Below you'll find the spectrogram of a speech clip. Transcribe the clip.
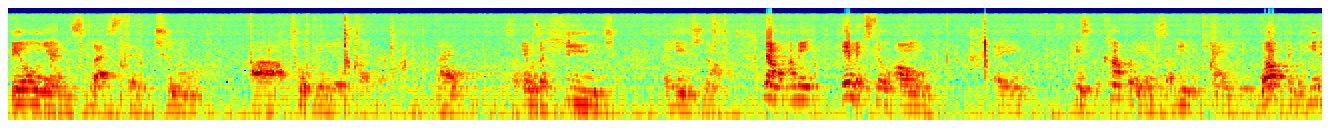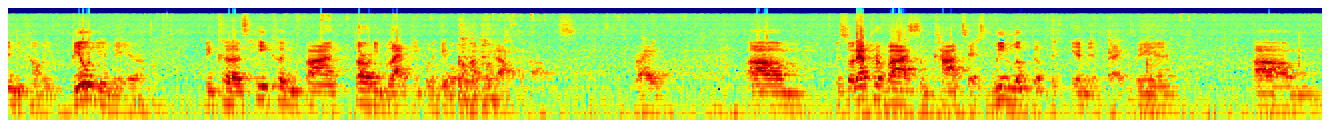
billions less than two, uh, two or three years later, right? So it was a huge, a huge number. Now, I mean, Emmett still owned a piece of the company, and so he became wealthy, but he didn't become a billionaire because he couldn't find 30 black people to give him $100,000, right? Um, and so that provides some context. We looked up to Emmett back then. Um,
